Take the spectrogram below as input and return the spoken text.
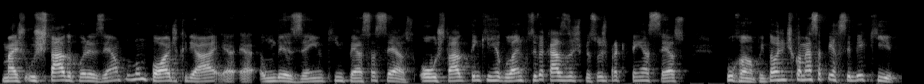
Mas o Estado, por exemplo, não pode criar é, é, um desenho que impeça acesso. Ou o Estado tem que regular, inclusive, a casa das pessoas para que tenha acesso por rampa. Então a gente começa a perceber que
